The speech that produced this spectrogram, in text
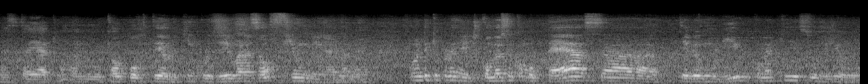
você está aí atuando, que é o Porteiro, que inclusive vai lançar o filme né, também. Conta aqui pra gente, começou como peça, teve algum livro, como é que surgiu o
